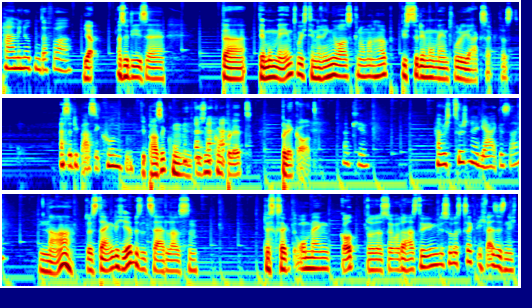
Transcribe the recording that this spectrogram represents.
paar Minuten davor. Ja, also diese, der, der Moment, wo ich den Ring rausgenommen habe, bis zu dem Moment, wo du Ja gesagt hast. Also die paar Sekunden. Die paar Sekunden, die sind komplett Blackout. Okay. Habe ich zu schnell Ja gesagt? Na, du hast da eigentlich eher ein bisschen Zeit lassen. Du hast gesagt, oh mein Gott oder so, oder hast du irgendwie sowas gesagt? Ich weiß es nicht.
